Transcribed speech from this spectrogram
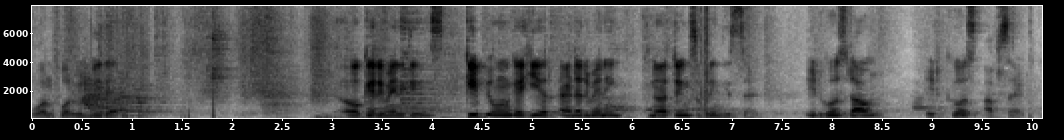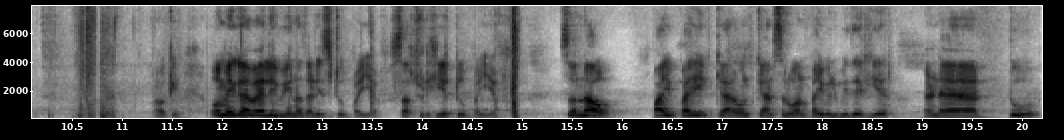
1 4 will be there. Okay remaining things. Keep omega here and remaining uh, things bring this side. It goes down. It goes upside okay? Omega value we know that is 2 pi f. Substitute here 2 pi f. So now pi pi can cancel 1 pi will be there here. And uh, 2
